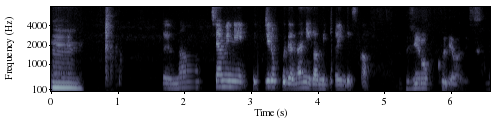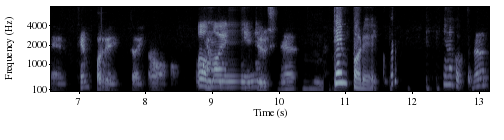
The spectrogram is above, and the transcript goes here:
うん。だよな。ちなみに、フジロックでは何が見たいんですか？フジロックではですね、テンパレーみたいな、ああ、前聞にねいてる。しね。うんテンパレ？いなかった。なん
